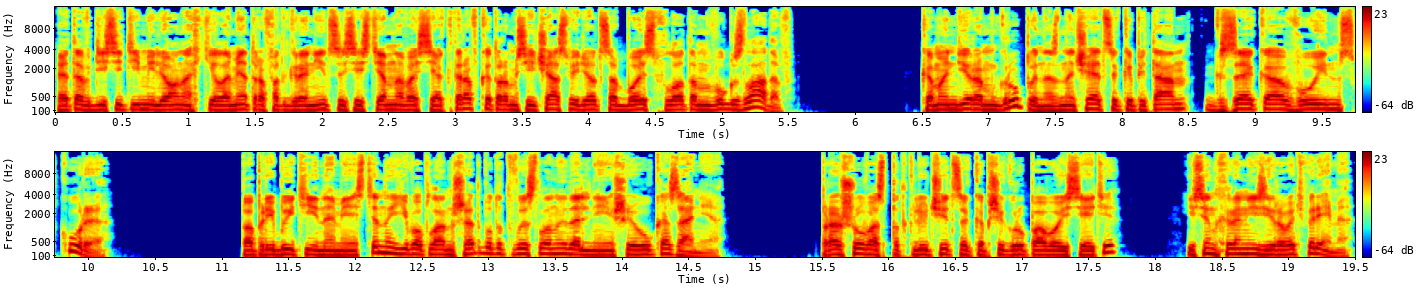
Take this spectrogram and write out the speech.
Это в 10 миллионах километров от границы системного сектора, в котором сейчас ведется бой с флотом Вукзладов. Командиром группы назначается капитан Гзека Вуинскуре. По прибытии на месте на его планшет будут высланы дальнейшие указания. Прошу вас подключиться к общегрупповой сети и синхронизировать время.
